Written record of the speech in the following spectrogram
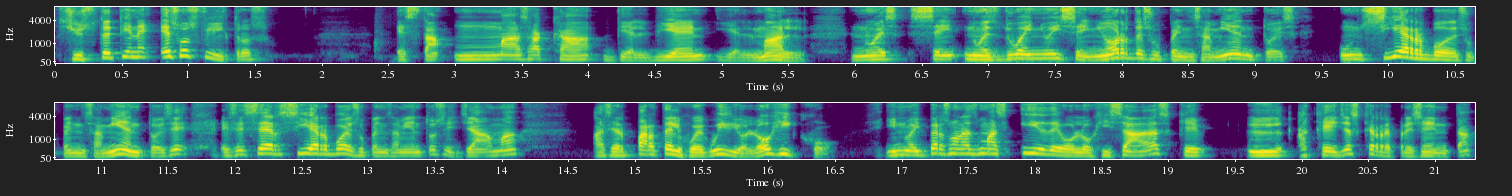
si usted tiene esos filtros, está más acá del bien y el mal. No es, no es dueño y señor de su pensamiento, es un siervo de su pensamiento. Ese, ese ser siervo de su pensamiento se llama hacer parte del juego ideológico. Y no hay personas más ideologizadas que aquellas que representa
